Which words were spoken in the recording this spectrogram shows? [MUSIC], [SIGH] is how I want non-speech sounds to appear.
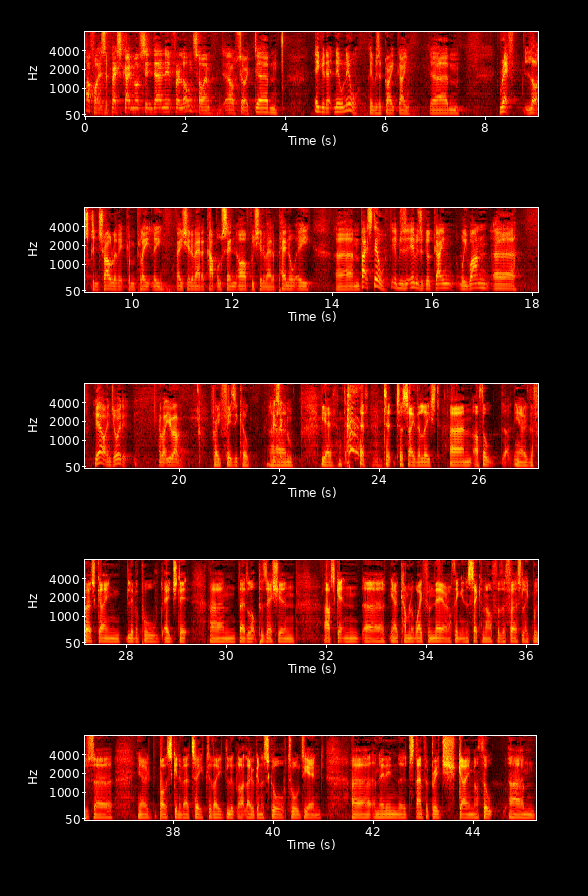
I thought it was the best game I've seen down there for a long time. Oh, sorry. Um, even at nil nil, it was a great game. Um, ref lost control of it completely. They should have had a couple sent off. We should have had a penalty. Um, but still, it was it was a good game. We won. Uh, yeah, I enjoyed it. How about you, Alan? Very physical. Physical. Um, yeah, [LAUGHS] to, to say the least. Um, I thought, uh, you know, the first game, Liverpool edged it. Um, they had a lot of possession. Us getting, uh, you know, coming away from there, I think in the second half of the first leg was, uh, you know, by the skin of our teeth because they looked like they were going to score towards the end. Uh, and then in the Stamford Bridge game, I thought. Um,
